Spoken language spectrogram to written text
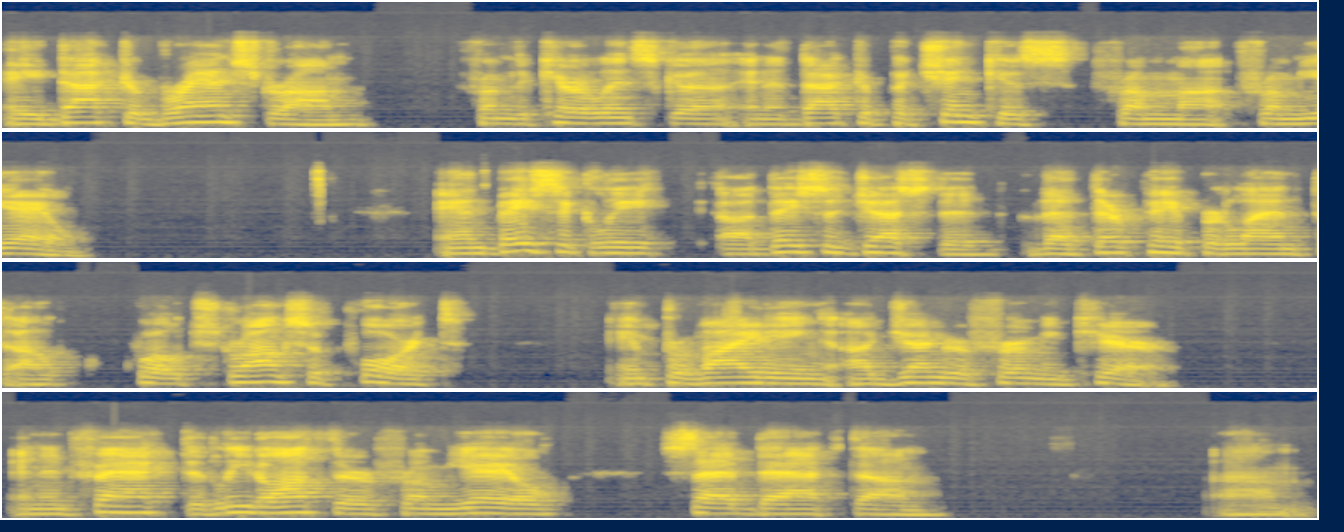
a Dr. Bränström from the Karolinska and a Dr. Pachankis from uh, from Yale. And basically, uh, they suggested that their paper lent, uh, quote, strong support in providing uh, gender affirming care. And in fact, the lead author from Yale said that, um, um,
